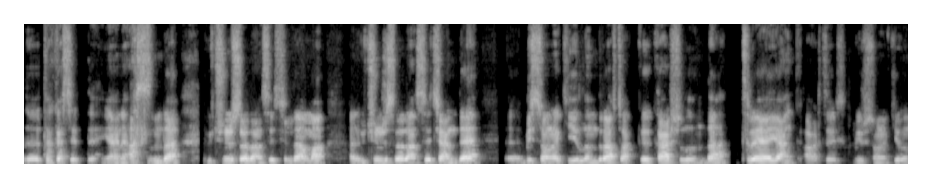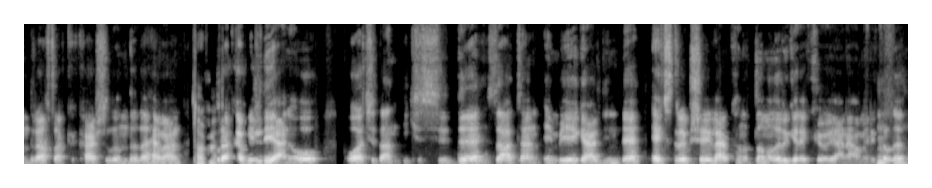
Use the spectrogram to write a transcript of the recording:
e, takas etti. Yani aslında 3. sıradan seçildi ama hani 3. sıradan seçen de e, bir sonraki yılın draft hakkı karşılığında Trae Young artık bir sonraki yılın draft hakkı karşılığında da hemen Takas. bırakabildi yani. O o açıdan ikisi de zaten NBA'ye geldiğinde ekstra bir şeyler kanıtlamaları gerekiyor. Yani Amerikalı Hı hı.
